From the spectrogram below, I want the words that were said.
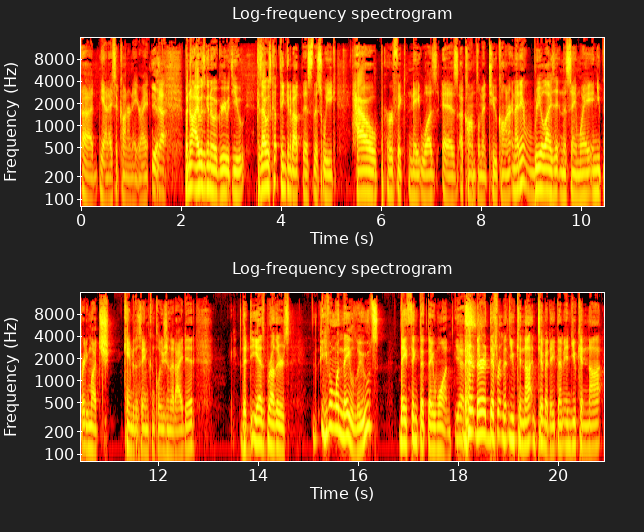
Uh, yeah, I said Conor Nate, right? Yeah. Yeah. But no, I was going to agree with you because I was thinking about this this week how perfect Nate was as a compliment to Conor, and I didn't realize it in the same way. And you pretty much came to the same conclusion that I did. The Diaz brothers, even when they lose, they think that they won. Yes. They're, they're a different. You cannot intimidate them, and you cannot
